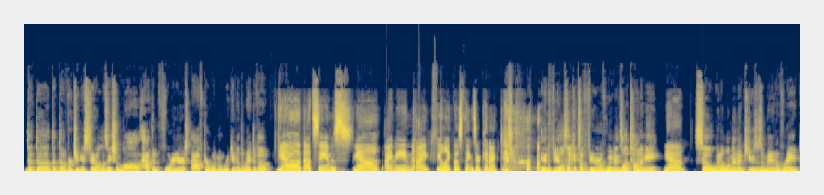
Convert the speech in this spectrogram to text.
that the that the Virginia sterilization law happened 4 years after women were given the right to vote? Yeah, that seems yeah. I mean, I feel like those things are connected. it feels like it's a fear of women's autonomy. Yeah. So when a woman accuses a man of rape,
